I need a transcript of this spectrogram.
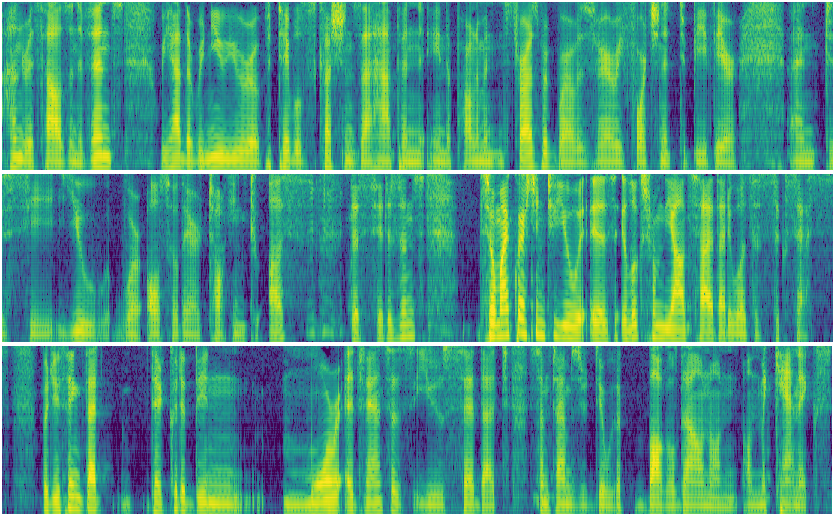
700,000 events. We had the Renew Europe table discussions that happened in the parliament in Strasbourg, where I was very fortunate to be there and to see you were also there talking to us, mm-hmm. the citizens. So, my question to you is it looks from the outside that it was a success, but you think that there could have been more advances. You said that sometimes they would boggle down on, on mechanics.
